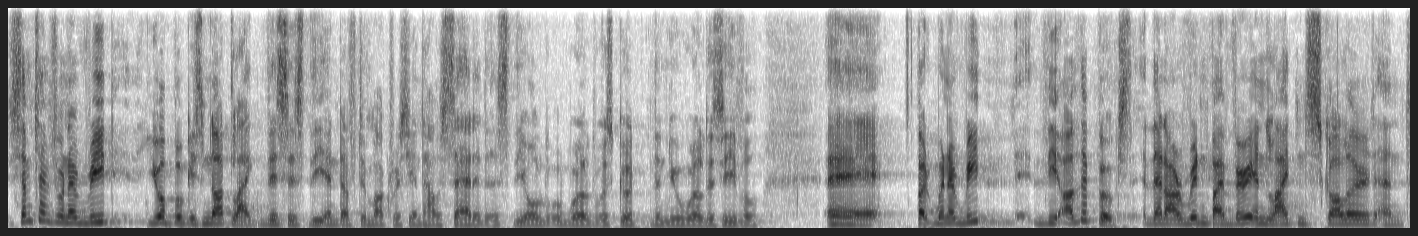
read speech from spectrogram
sometimes when I read your book is not like this is the end of democracy and how sad it is. The old world was good, the new world is evil. Uh, but when I read the other books that are written by very enlightened scholars and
